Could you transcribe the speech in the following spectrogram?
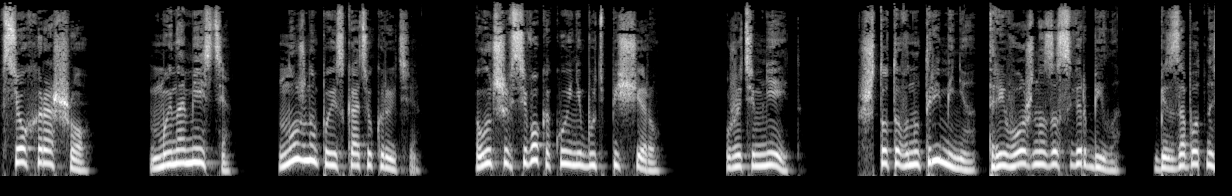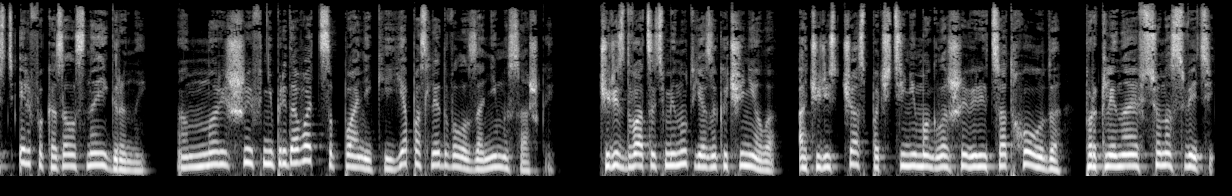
«Все хорошо. Мы на месте. Нужно поискать укрытие. Лучше всего какую-нибудь пещеру. Уже темнеет. Что-то внутри меня тревожно засвербило. Беззаботность эльфа казалась наигранной. Но, решив не предаваться панике, я последовала за ним и Сашкой. Через двадцать минут я закоченела, а через час почти не могла шевелиться от холода, проклиная все на свете,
